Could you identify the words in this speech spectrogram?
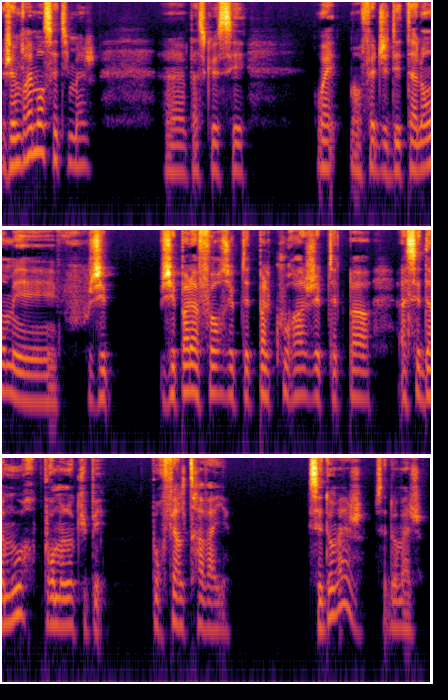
J'aime vraiment cette image. Euh, parce que c'est ouais en fait j'ai des talents mais j'ai j'ai pas la force j'ai peut-être pas le courage j'ai peut-être pas assez d'amour pour m'en occuper pour faire le travail c'est dommage c'est dommage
